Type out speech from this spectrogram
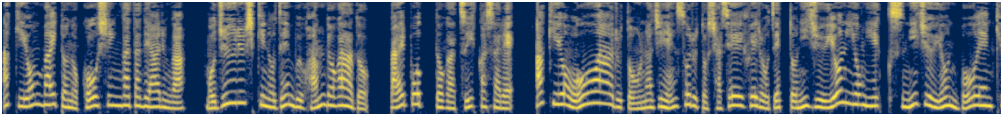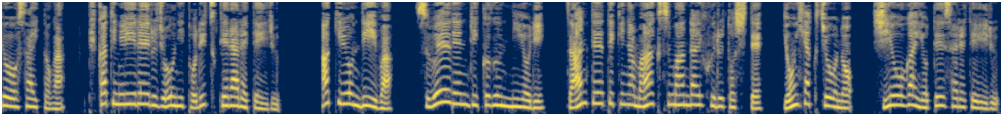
アキオンバイトの更新型であるが、モジュール式の前部ハンドガード、バイポッドが追加され、アキオン OR と同じエンソルト社製フェロ Z244X24 望遠鏡サイトがピカティニーレール上に取り付けられている。アキオン D はスウェーデン陸軍により暫定的なマークスマンライフルとして400丁の使用が予定されている。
